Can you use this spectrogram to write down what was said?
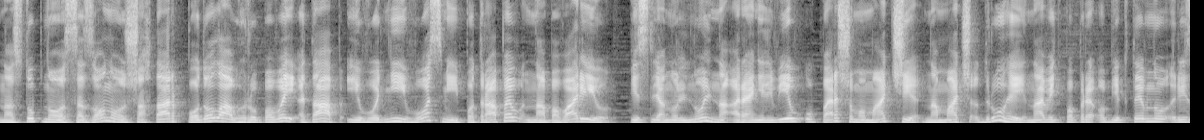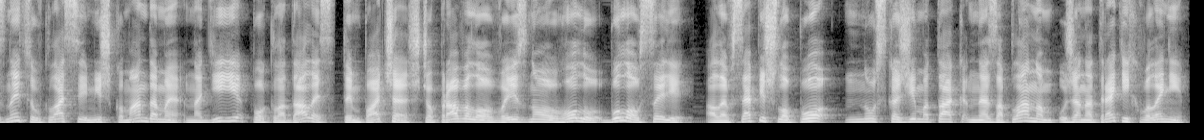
Наступного сезону Шахтар подолав груповий етап і в одній восьмій потрапив на Баварію. Після 0-0 на арені Львів у першому матчі на матч другий, навіть попри об'єктивну різницю в класі між командами, надії покладались. Тим паче, що правило виїзного голу було в силі. Але все пішло по, ну скажімо так, не за планом. Уже на третій хвилині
